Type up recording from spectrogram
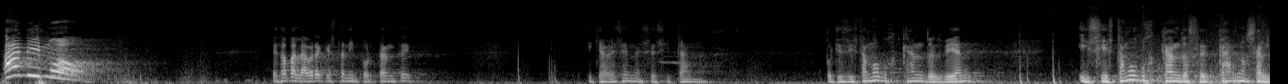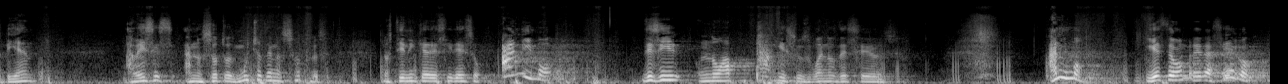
ánimo. Esa palabra que es tan importante y que a veces necesitamos. Porque si estamos buscando el bien y si estamos buscando acercarnos al bien, a veces a nosotros, muchos de nosotros, nos tienen que decir eso. ¡Ánimo! Decir, no apague sus buenos deseos. ¡Ánimo! Y este hombre era ciego.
